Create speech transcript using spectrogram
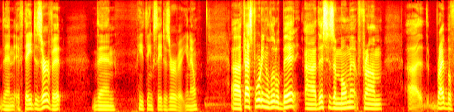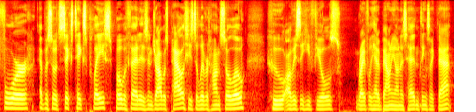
then if they deserve it, then he thinks they deserve it, you know? Uh, fast forwarding a little bit, uh, this is a moment from uh, right before episode six takes place. Boba Fett is in Jabba's palace. He's delivered Han Solo, who obviously he feels rightfully had a bounty on his head and things like that.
